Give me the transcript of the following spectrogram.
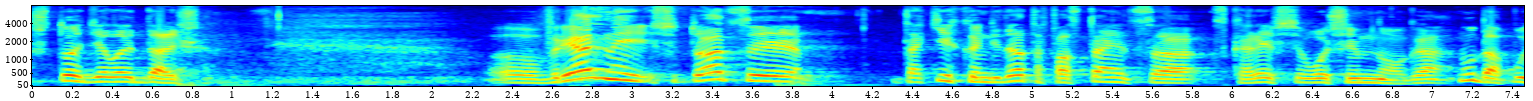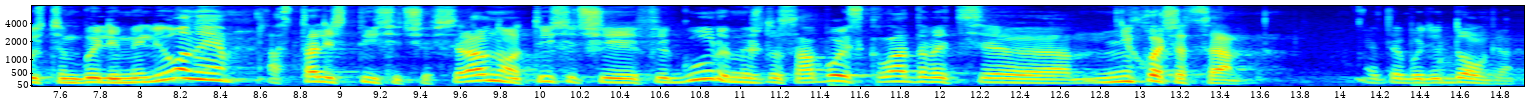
Что делать дальше? Э, в реальной ситуации таких кандидатов останется, скорее всего, очень много. Ну, допустим, были миллионы, остались тысячи. Все равно тысячи фигур между собой складывать э, не хочется. Это будет долго.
